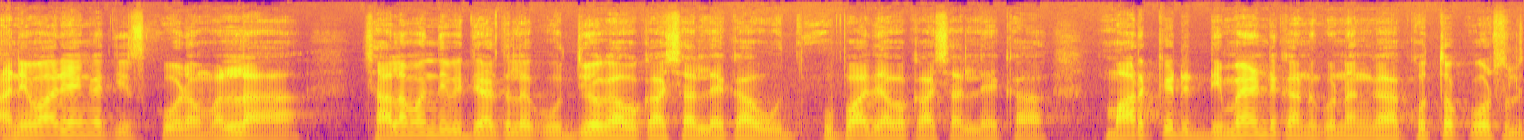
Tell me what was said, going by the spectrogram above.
అనివార్యంగా తీసుకోవడం వల్ల చాలామంది విద్యార్థులకు ఉద్యోగ అవకాశాలు లేక ఉపాధి అవకాశాలు లేక మార్కెట్ డిమాండ్కి అనుగుణంగా కొత్త కోర్సులు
